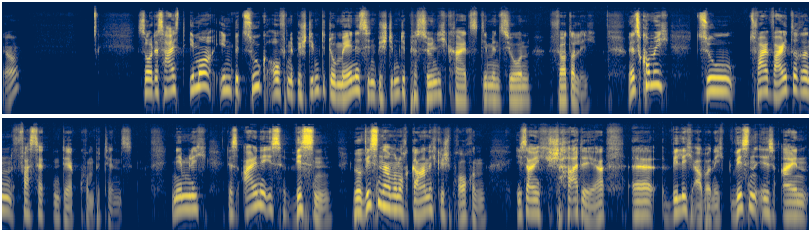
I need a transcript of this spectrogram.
Ja? So, das heißt, immer in Bezug auf eine bestimmte Domäne sind bestimmte Persönlichkeitsdimensionen förderlich. Und jetzt komme ich zu zwei weiteren Facetten der Kompetenz. Nämlich, das eine ist Wissen. Über Wissen haben wir noch gar nicht gesprochen. Ist eigentlich schade, ja. Äh, will ich aber nicht. Wissen ist ein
